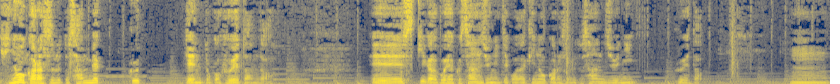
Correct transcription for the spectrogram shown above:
昨日からすると300件とか増えたんだ。えー、好きが532ってことは昨日からすると32増えた。うーん。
